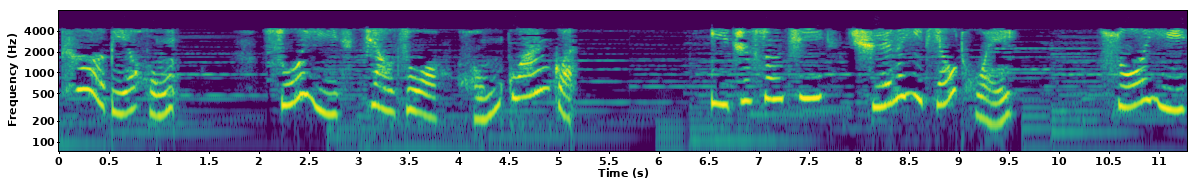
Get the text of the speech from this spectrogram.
特别红，所以叫做红冠冠。一只松鸡瘸了一条腿，所以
